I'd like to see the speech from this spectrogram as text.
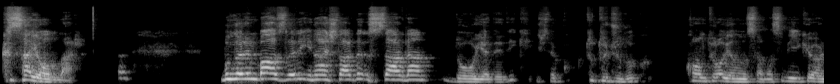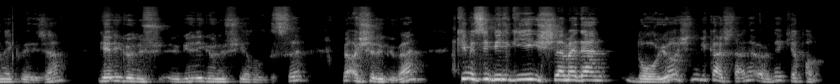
kısa yollar. Bunların bazıları inançlarda ısrardan doğuya dedik. İşte tutuculuk, kontrol yanılsaması bir iki örnek vereceğim. Geri dönüş, geri dönüş yanılgısı ve aşırı güven. Kimisi bilgiyi işlemeden doğuyor. Şimdi birkaç tane örnek yapalım.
